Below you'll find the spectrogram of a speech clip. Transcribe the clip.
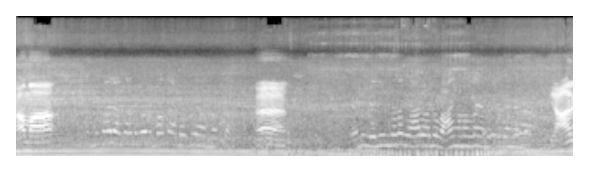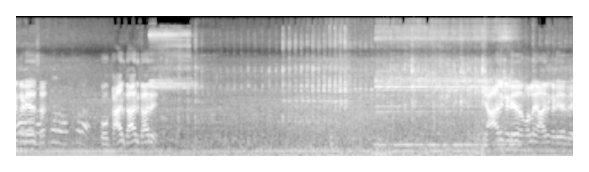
ஆமாம் ஆ. யாரும் கிடையாது சார். Oh car car car. யாரும் கிடையாது மாதிரிலாம் யாரும் கிடையாது.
